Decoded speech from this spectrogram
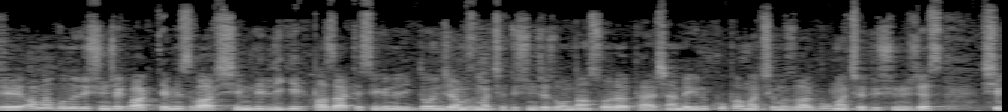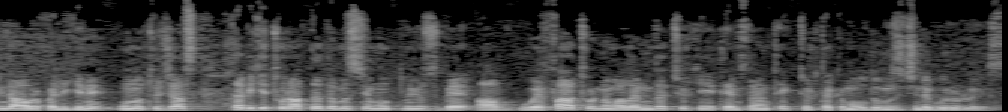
Ee, ama bunu düşünecek vaktimiz var. Şimdi ligi pazartesi günü ligde oynayacağımız maçı düşüneceğiz. Ondan sonra perşembe günü kupa maçımız var. Bu maçı düşüneceğiz. Şimdi Avrupa Ligi'ni unutacağız. Tabii ki tur atladığımız için mutluyuz ve UEFA turnuvalarında Türkiye'yi temsil eden tek Türk takım olduğumuz için de gururluyuz.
